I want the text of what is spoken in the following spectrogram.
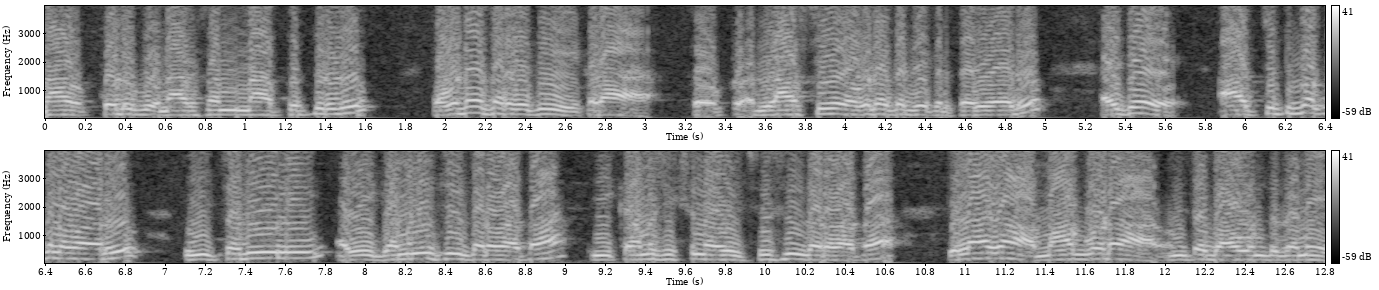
నా కొడుకు నాకు నా పుత్రుడు ఒకటో తరగతి ఇక్కడ లాస్ట్ ఇయర్ ఒకటో తరగతి ఇక్కడ చదివాడు. అయితే ఆ చుట్టుపక్కల వారు ఈ చదువుని అది గమనించిన తర్వాత ఈ క్రమశిక్షణ అవి చూసిన తర్వాత ఇలాగా మాకు కూడా ఉంటే బాగుంటుందని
